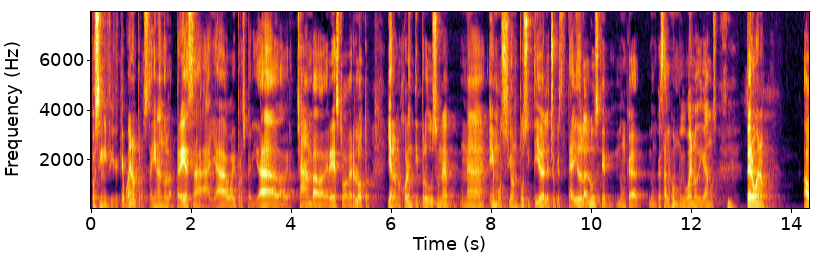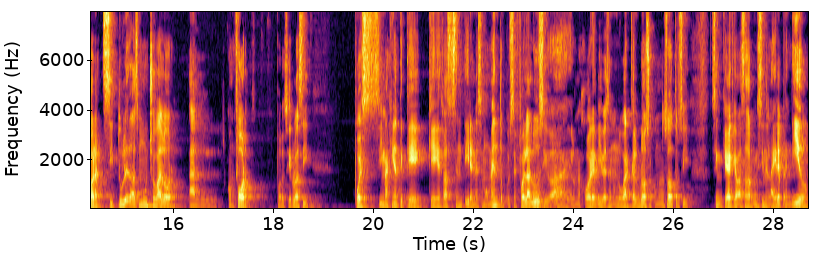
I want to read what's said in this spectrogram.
pues significa que, bueno, pero está llenando la presa, hay agua, hay prosperidad, va a haber chamba, va a haber esto, va a haber el otro. Y a lo mejor en ti produce una, una emoción positiva el hecho que te ha ido la luz, que nunca, nunca es algo muy bueno, digamos. Pero bueno, ahora, si tú le das mucho valor al confort, por decirlo así, pues imagínate qué, qué, vas a sentir en ese momento. Pues se fue la luz y ay, a lo mejor vives en un lugar caluroso como nosotros y significa que vas a dormir sin el aire prendido,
